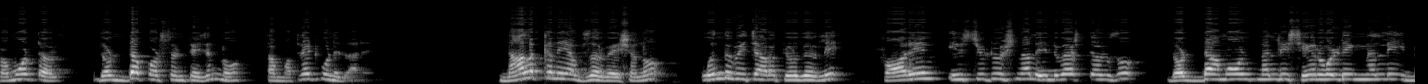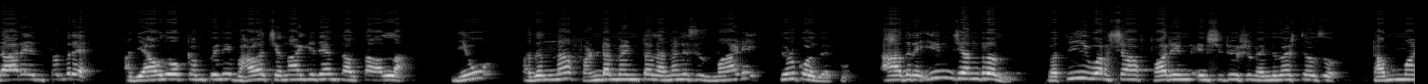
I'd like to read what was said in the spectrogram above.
ಪ್ರಮೋಟರ್ಸ್ ದೊಡ್ಡ ಪರ್ಸೆಂಟೇಜ್ ಅನ್ನು ತಮ್ಮ ಹತ್ರ ಇಟ್ಕೊಂಡಿದ್ದಾರೆ. ನಾಲ್ಕನೇ ಅಬ್ಸರ್ವೇಷನು ಒಂದು ವಿಚಾರ ತಿಳಿದಿರಲಿ. ಫಾರಿನ್ ಇನ್ಸ್ಟಿಟ್ಯೂಷನಲ್ ಇನ್ವೆಸ್ಟರ್ಸು ದೊಡ್ಡ ಅಮೌಂಟ್ನಲ್ಲಿ ಶೇರ್ ಹೋಲ್ಡಿಂಗ್ನಲ್ಲಿ ಇದ್ದಾರೆ ಅಂತಂದ್ರೆ ಅದು ಯಾವುದೋ ಕಂಪನಿ ಬಹಳ ಚೆನ್ನಾಗಿದೆ ಅಂತ ಅರ್ಥ ಅಲ್ಲ. ನೀವು ಅದನ್ನ ಫಂಡಮೆಂಟಲ್ ಅನಾಲಿಸಿಸ್ ಮಾಡಿ ತಿಳ್ಕೊಳ್ಬೇಕು. ಆದರೆ ಇನ್ ಜನರಲ್ ಪ್ರತಿ ವರ್ಷ ಫಾರಿನ್ ಇನ್ಸ್ಟಿಟ್ಯೂಷನ್ ಇನ್ವೆಸ್ಟರ್ಸು ತಮ್ಮ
